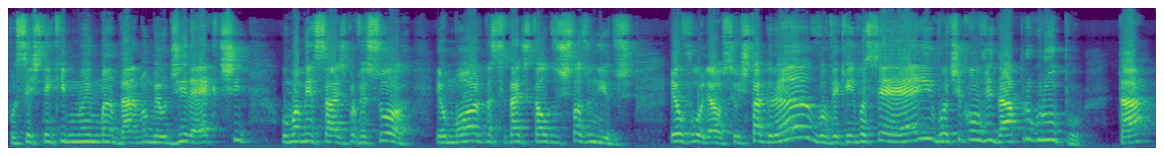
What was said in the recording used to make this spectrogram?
vocês têm que me mandar no meu direct uma mensagem, professor, eu moro na cidade tal dos Estados Unidos eu vou olhar o seu Instagram, vou ver quem você é e vou te convidar para o grupo, tá?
